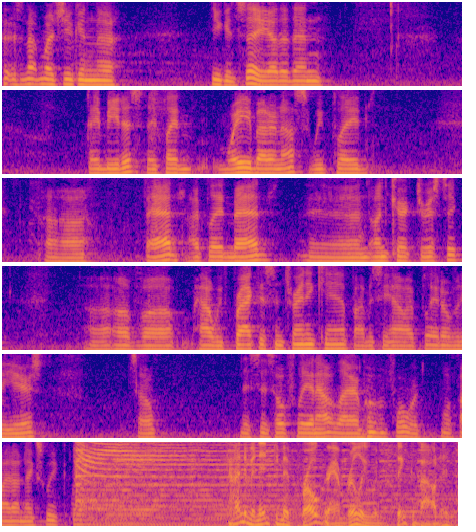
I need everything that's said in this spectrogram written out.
there's not much you can uh, you can say other than they beat us. They played way better than us. We played uh, bad. I played bad and uncharacteristic uh, of uh, how we've practiced in training camp. Obviously, how I played over the years. So this is hopefully an outlier moving forward. We'll find out next week. Kind of an intimate program, really, when you think about it.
